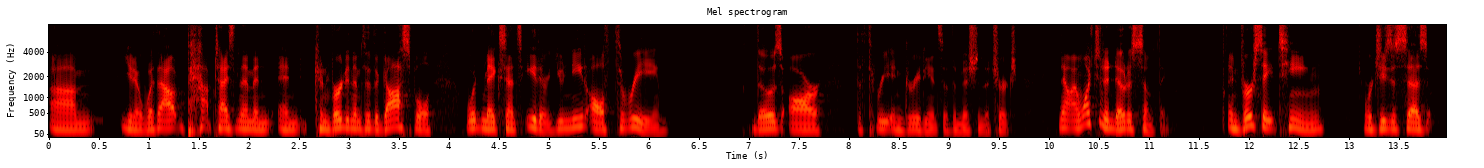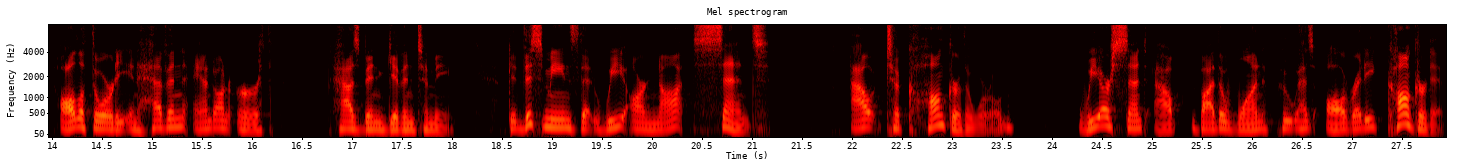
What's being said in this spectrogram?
um, you know, without baptizing them and, and converting them through the gospel wouldn't make sense either. You need all three. Those are the three ingredients of the mission of the church. Now, I want you to notice something. In verse 18, where Jesus says, All authority in heaven and on earth has been given to me. Okay, this means that we are not sent out to conquer the world. We are sent out by the one who has already conquered it.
